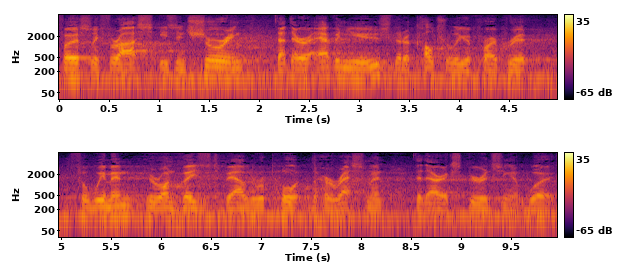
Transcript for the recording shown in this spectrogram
firstly for us, is ensuring that there are avenues that are culturally appropriate for women who are on visas to be able to report the harassment that they are experiencing at work.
